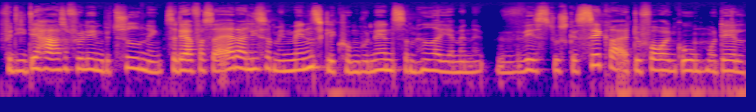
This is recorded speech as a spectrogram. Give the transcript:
fordi det har selvfølgelig en betydning. Så derfor så er der ligesom en menneskelig komponent, som hedder, jamen hvis du skal sikre, at du får en god model,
